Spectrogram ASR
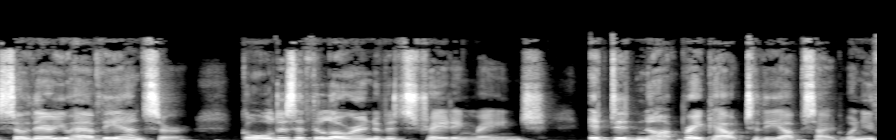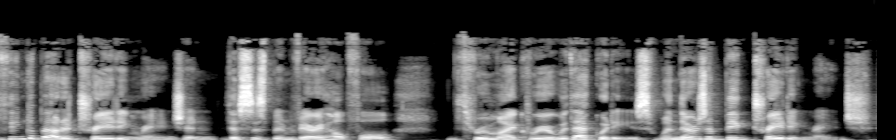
So there you have the answer. Gold is at the lower end of its trading range. It did not break out to the upside. When you think about a trading range, and this has been very helpful through my career with equities, when there's a big trading range,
